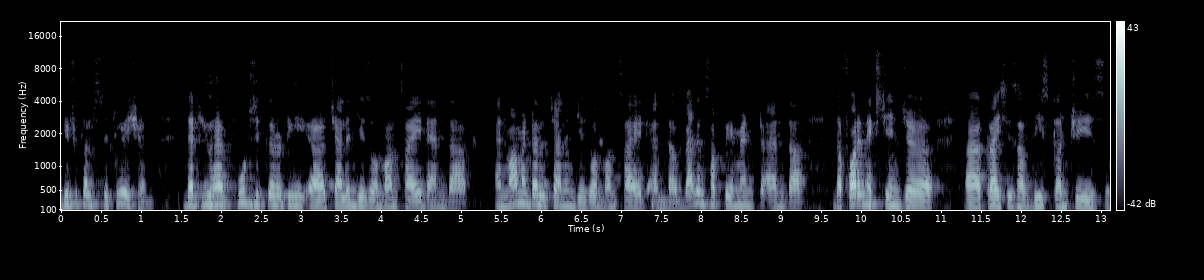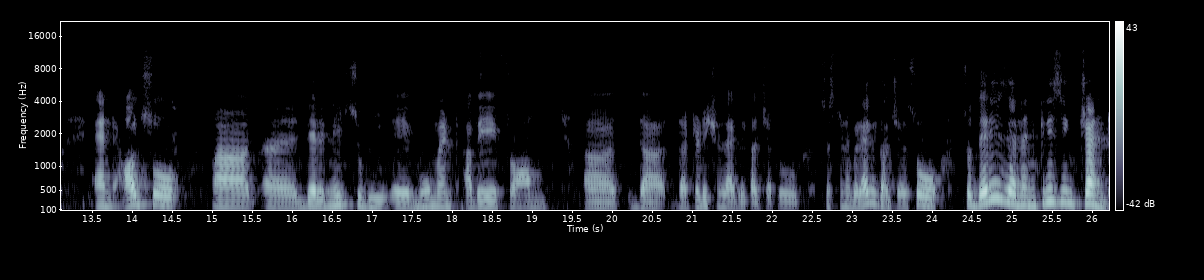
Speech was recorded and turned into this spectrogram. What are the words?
difficult situation that you have food security uh, challenges on one side and the environmental challenges on one side and the balance of payment and the, the foreign exchange uh, uh, crisis of these countries and also uh, uh, there needs to be a movement away from the the traditional agriculture to sustainable agriculture so so there is an increasing trend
